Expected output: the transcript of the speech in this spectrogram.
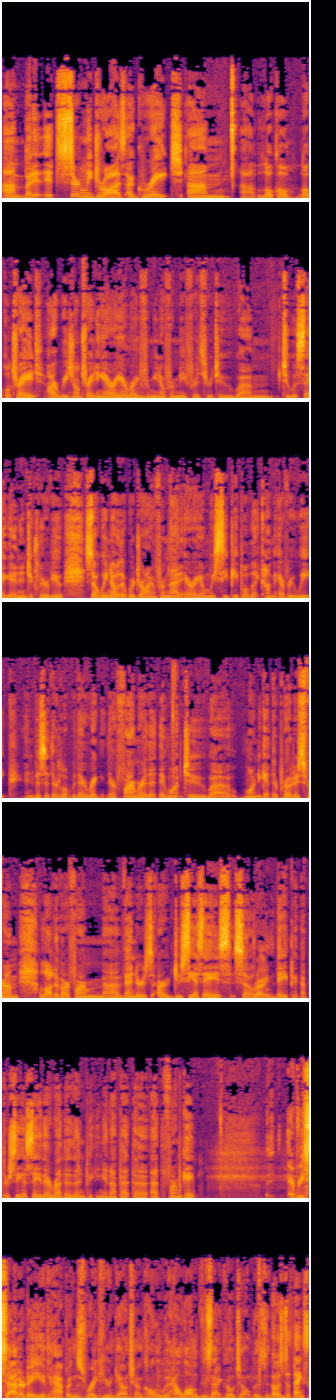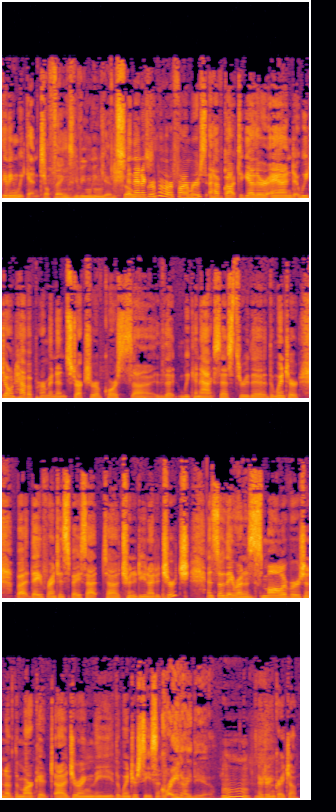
Um, but it, it certainly draws a great um, uh, local local trade, our regional trading area, right from you know from Meaford through to um, to Wasaga and into Clearview. So we know that we're drawing from that area, and we see people that come every week and visit their their their farmer that they want to uh, want to get their produce from. A lot of our farm uh, vendors are do CSAs, so Right. they pick up their CSA there rather than picking it up at the at the farm gate. Every Saturday it happens right here in downtown Collingwood. How long does that go till? Does it Goes to Thanksgiving weekend. till Thanksgiving weekend? So and then a group of our farmers have got together, and we don't have a permanent structure, of course, uh, that we can access through the, the winter, but they've rented space at uh, Trinity United Church, and so they run a smaller version of the market uh, during the, the winter season. great idea. hmm They're doing a great job.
